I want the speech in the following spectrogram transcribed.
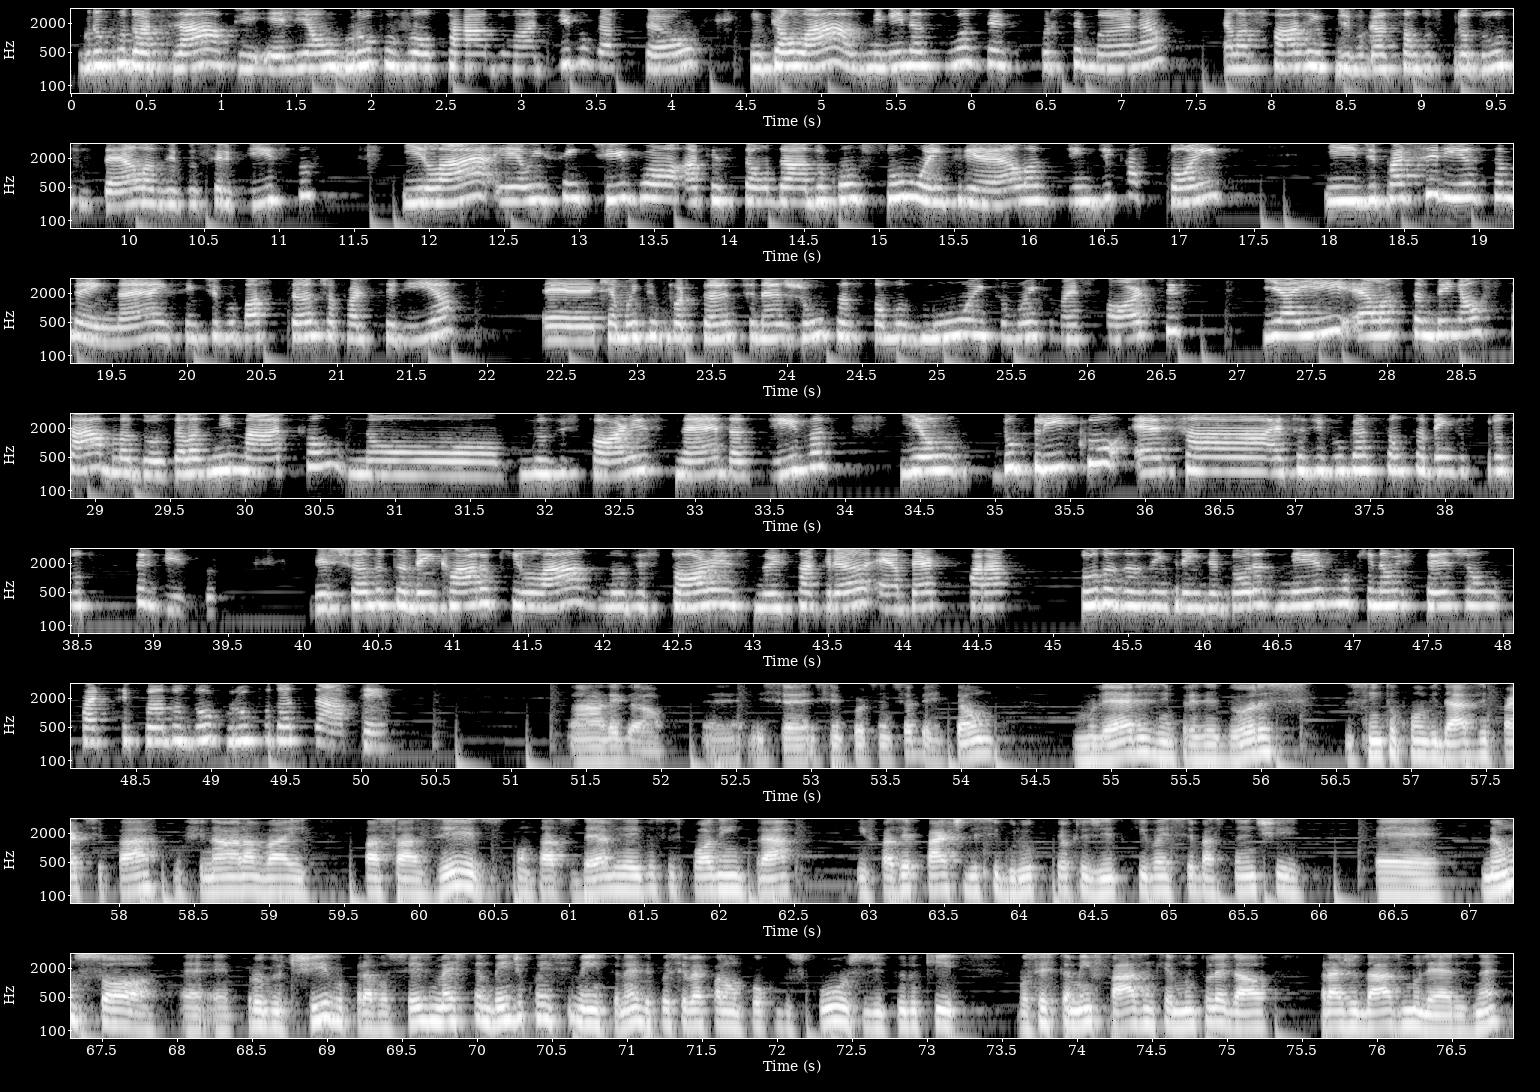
O grupo do WhatsApp, ele é um grupo voltado à divulgação. Então lá as meninas duas vezes por semana, elas fazem divulgação dos produtos delas e dos serviços. E lá eu incentivo a questão da, do consumo entre elas, de indicações e de parcerias também, né? Incentivo bastante a parceria, é, que é muito importante, né? Juntas somos muito, muito mais fortes. E aí elas também aos sábados elas me marcam no, nos stories, né? Das divas e eu duplico essa essa divulgação também dos produtos e serviços, deixando também claro que lá nos stories no Instagram é aberto para todas as empreendedoras, mesmo que não estejam participando do grupo do WhatsApp. Ah, legal. É, isso, é, isso é importante saber. Então, mulheres empreendedoras se sintam convidadas e participar. No final, ela vai passar as redes, os contatos dela, e aí vocês podem entrar e fazer parte desse grupo, que eu acredito que vai ser bastante, é, não só é, é produtivo para vocês, mas também de conhecimento, né? Depois você vai falar um pouco dos cursos, de tudo que vocês também fazem, que é muito legal para ajudar as mulheres, né?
